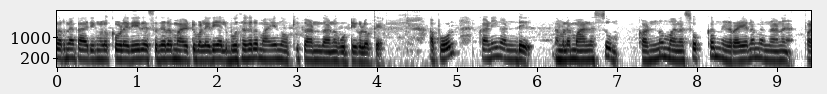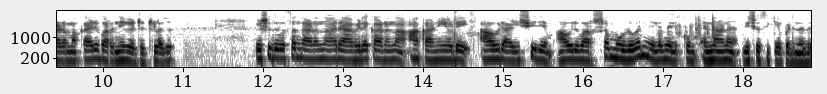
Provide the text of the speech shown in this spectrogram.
പറഞ്ഞ കാര്യങ്ങളൊക്കെ വളരെ രസകരമായിട്ട് വളരെ അത്ഭുതകരമായി നോക്കിക്കാണുന്നതാണ് കുട്ടികളൊക്കെ. അപ്പോൾ കണി കണ്ട് നമ്മുടെ മനസ്സും കണ്ണും മനസ്സൊക്കെ നിറയണമെന്നാണ് പഴമക്കാർ പറഞ്ഞു കേട്ടിട്ടുള്ളത്. വിഷു ദിവസം കാണുന്ന ആ രാവിലെ കാണുന്ന ആ കണിയുടെ ആ ഒരു ഐശ്വര്യം ആ ഒരു വർഷം മുഴുവൻ നിലനിൽക്കും എന്നാണ് വിശ്വസിക്കപ്പെടുന്നത്.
